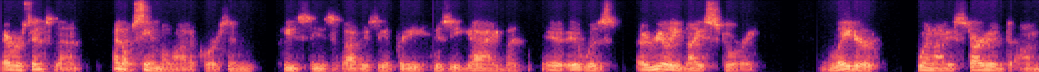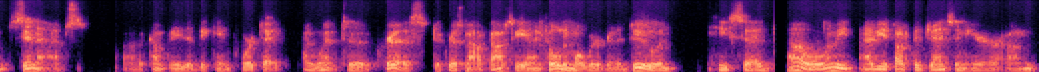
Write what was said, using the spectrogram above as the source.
ever since then. I don't see him a lot, of course, and he's he's obviously a pretty busy guy, but it, it was a really nice story. Later, when I started um, Synapse, uh, the company that became Forte, I went to Chris, to Chris Malachowsky, and I told him what we were going to do. And he said, Oh, well, let me have you talk to Jensen here. Um,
